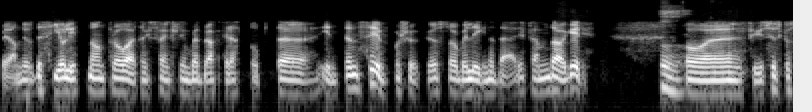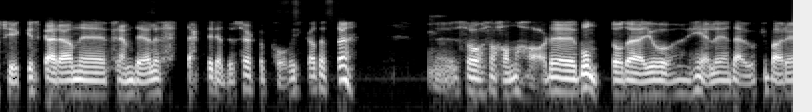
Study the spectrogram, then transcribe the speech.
han jo, Det sier jo litt når han fra varetektsfengsling ble brakt rett opp til intensiv på sykehus og ble liggende der i fem dager. Mm. Og uh, Fysisk og psykisk er han uh, fremdeles sterkt redusert og påvirka av dette. Så, så, han har det vondt. og Det er jo hele, det er jo ikke bare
